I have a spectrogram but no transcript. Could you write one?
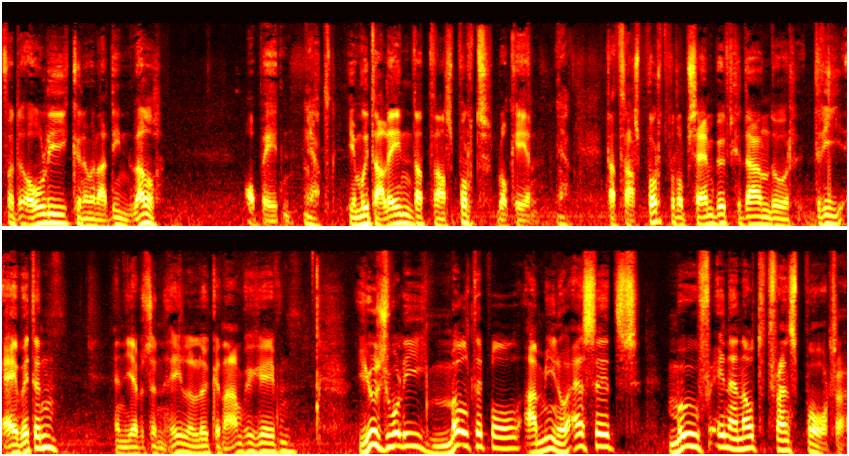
voor de olie... kunnen we nadien wel opeten. Ja. Je moet alleen dat transport blokkeren. Ja. Dat transport wordt op zijn beurt gedaan door drie eiwitten. En die hebben ze een hele leuke naam gegeven. Usually multiple amino acids move in and out transporter.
